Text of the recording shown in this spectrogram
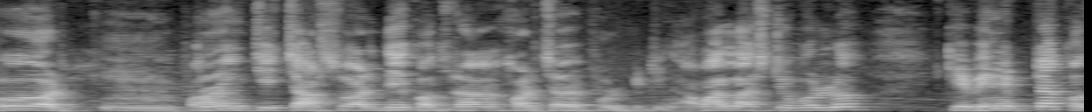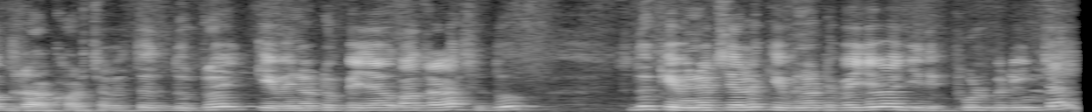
ফোর পনেরো ইঞ্চি চারশো আট দিয়ে কত টাকা খরচা হবে ফুল ফিটিং আবার লাস্টে বলল কেবিনেটটা কত টাকা খরচা হবে? তো, দুটোই কেবিনেটও পেয়ে যাবে কত টাকা? শুধু শুধু কেবিনেট চাইলে কেবিনেটও পেয়ে যাবে, যদি ফুল ফিটিং চাই,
